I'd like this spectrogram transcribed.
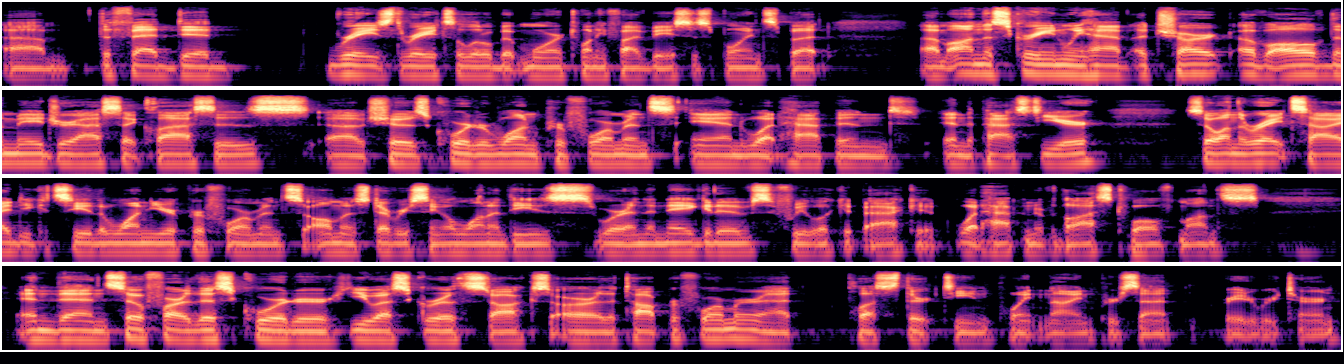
um, the Fed did raise the rates a little bit more, 25 basis points. But um, on the screen, we have a chart of all of the major asset classes. Uh, it shows quarter one performance and what happened in the past year. So on the right side, you can see the one year performance. Almost every single one of these were in the negatives if we look at back at what happened over the last 12 months. And then so far this quarter, US growth stocks are the top performer at plus 13.9% rate of return.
